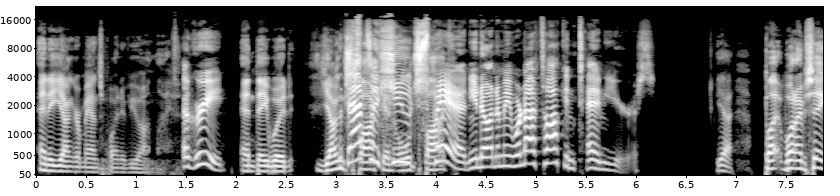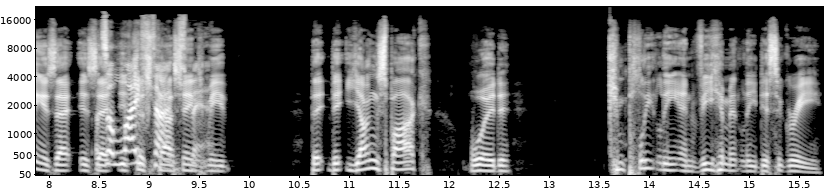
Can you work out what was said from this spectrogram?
and a younger man's point of view on life. Agreed. And they would young But that's Spock a huge span. You know what I mean? We're not talking ten years. Yeah, but what I'm saying is that is That's that it's just fascinating span. to me that that young Spock would completely and vehemently disagree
